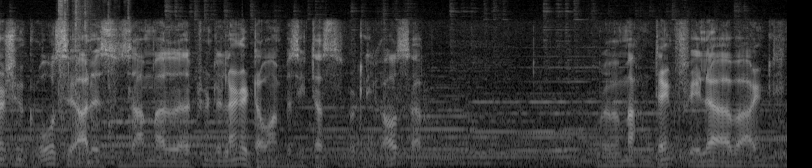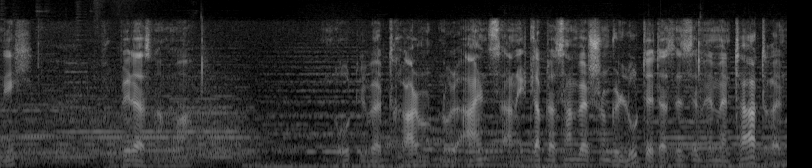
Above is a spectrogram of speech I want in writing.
Ganz schön groß hier alles zusammen. Also das könnte lange dauern, bis ich das wirklich raus habe. Oder wir machen Denkfehler, aber eigentlich nicht. Probier das nochmal. Notübertragung 01 an. Ich glaube, das haben wir schon gelootet. Das ist im Inventar drin.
